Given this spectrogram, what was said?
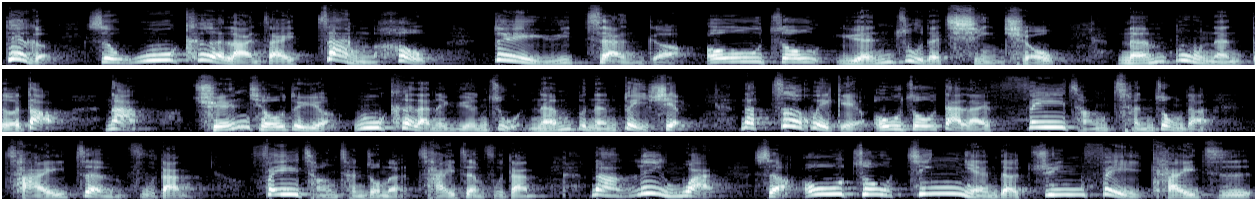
第二个是乌克兰在战后对于整个欧洲援助的请求能不能得到？那全球对于乌克兰的援助能不能兑现？那这会给欧洲带来非常沉重的财政负担，非常沉重的财政负担。那另外是欧洲今年的军费开支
